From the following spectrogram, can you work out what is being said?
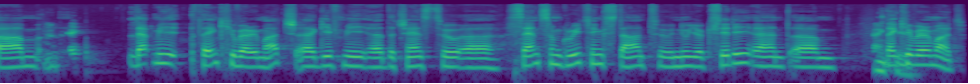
Um, okay. Let me thank you very much. Uh, give me uh, the chance to uh, send some greetings down to New York City, and um, thank, thank you. you very much.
